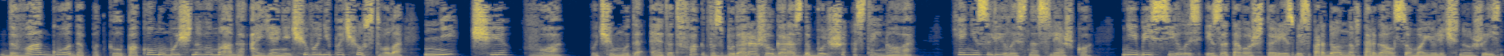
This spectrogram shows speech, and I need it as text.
Два года под колпаком у мощного мага, а я ничего не почувствовала. Ничего!» Почему-то этот факт взбудоражил гораздо больше остального. Я не злилась на слежку, не бесилась из-за того, что Рис беспардонно вторгался в мою личную жизнь.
